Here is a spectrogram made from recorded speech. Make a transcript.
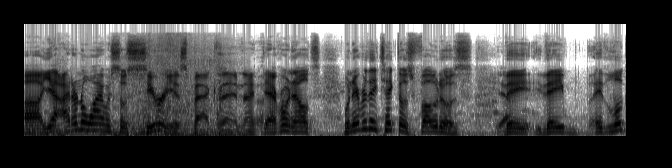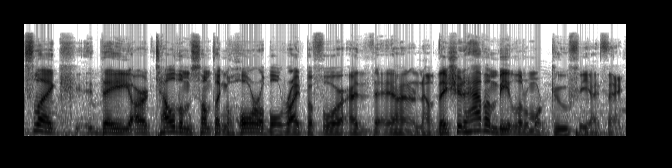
uh, yeah, I don't know why I was so serious back then. I, everyone else, whenever they take those photos, Yeah. they they it looks like they are tell them something horrible right before. I, I don't know. They should have them be a little more goofy. I think.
